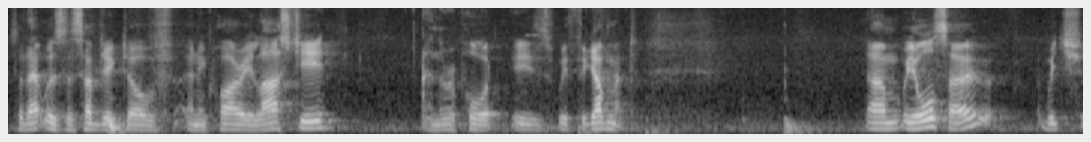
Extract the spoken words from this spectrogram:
so that was the subject of an inquiry last year and the report is with the government. Um, we also, which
